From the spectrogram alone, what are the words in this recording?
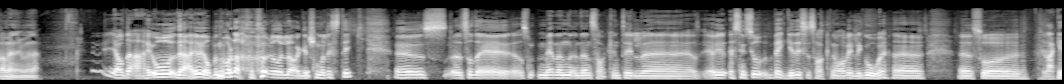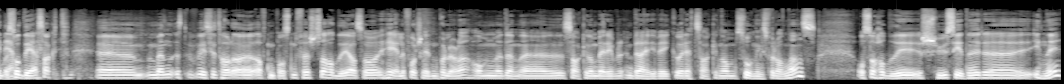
Hva mener du med det? Ja, det er, jo, det er, jo, jobben vår, da, å lage journalistikk. Eh, så det, altså, Med den, den, saken til eh, Jeg, jeg syns jo begge disse sakene var veldig gode. Eh, så, så, det er så, det er sagt. Men hvis vi tar da Aftenposten først, så hadde de altså hele forsiden på lørdag om denne saken om Breivik og rettssaken om soningsforholdene hans. Og så hadde de sju sider inni.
